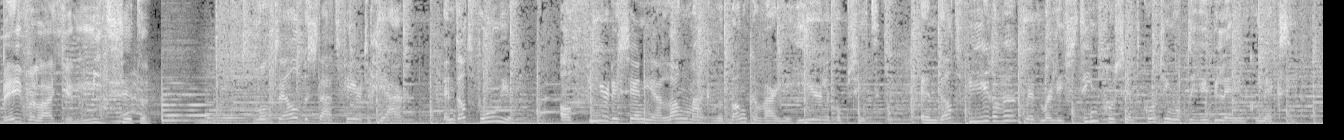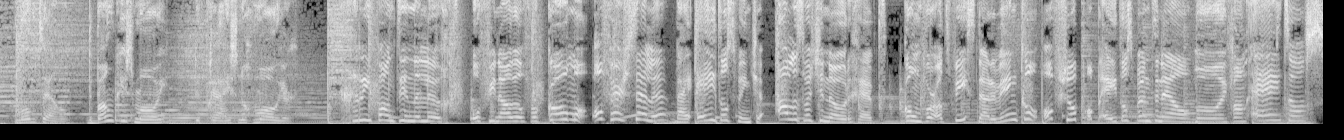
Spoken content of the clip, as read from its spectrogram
Bever laat je niet zitten. Montel bestaat 40 jaar. En dat voel je. Al vier decennia lang maken we banken waar je heerlijk op zit. En dat vieren we met maar liefst 10% korting op de jubileumconnectie. Montel, de bank is mooi, de prijs nog mooier. Griep hangt in de lucht. Of je nou wil voorkomen of herstellen, bij Etos vind je alles wat je nodig hebt. Kom voor advies naar de winkel of shop op etos.nl. Mooi van Etos.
